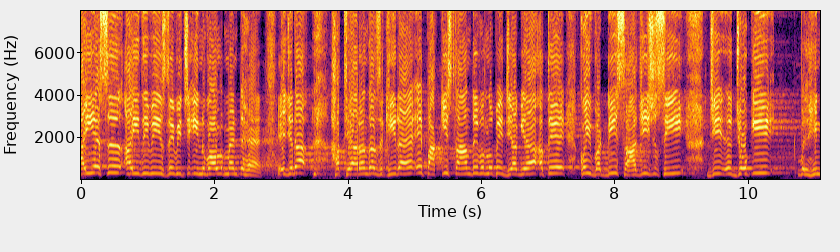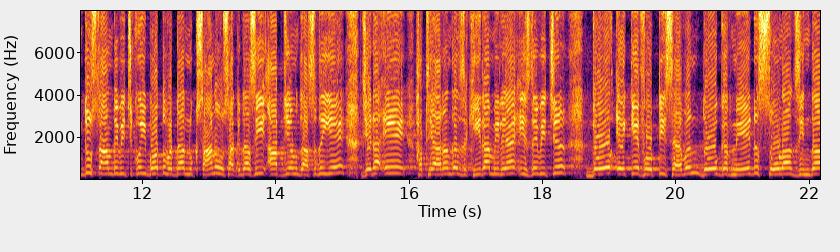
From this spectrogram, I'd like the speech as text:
ਆਈਐਸਆਈ ਦੀ ਵੀ ਇਸ ਦੇ ਵਿੱਚ ਇਨਵੋਲਵਮੈਂਟ ਹੈ। ਇਹ ਜਿਹੜਾ ਹਥਿਆਰਾਂ ਦਾ ਜ਼ਖੀਰਾ ਹੈ, ਇਹ ਪਾਕਿਸਤਾਨ ਦੇ ਵੱਲੋਂ ਭੇਜਿਆ ਗਿਆ ਅਤੇ ਕੋਈ ਵੱਡੀ ਸਾਜ਼ਿਸ਼ ਸੀ। ਜੀ ਜੋ ਕਿ ਹਿੰਦੁਸਤਾਨ ਦੇ ਵਿੱਚ ਕੋਈ ਬਹੁਤ ਵੱਡਾ ਨੁਕਸਾਨ ਹੋ ਸਕਦਾ ਸੀ। ਆਪ ਜੀ ਨੂੰ ਦੱਸ ਦਈਏ, ਜਿਹੜਾ ਇਹ ਹਥਿਆਰਾਂ ਦਾ ਜ਼ਖੀਰਾ ਮਿਲਿਆ, ਇਸ ਦੇ ਵਿੱਚ ਦੋ AK47 ਦੋ ਗ੍ਰਨੇਡ 16 ਜ਼ਿੰਦਾ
